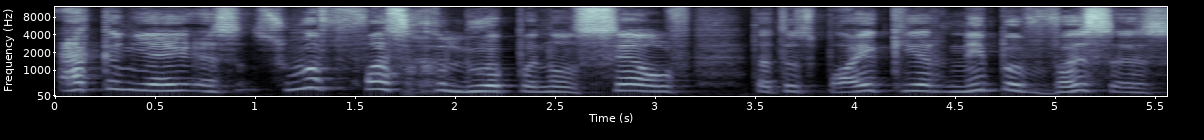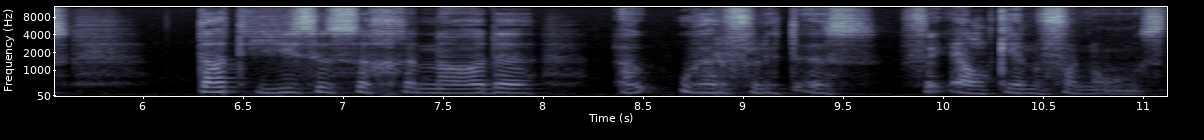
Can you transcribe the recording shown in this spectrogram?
Ek en jy is so vasgeloop in onsself dat ons baie keer nie bewus is dat Jesus se genade 'n oorvloed is vir elkeen van ons.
